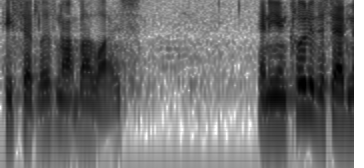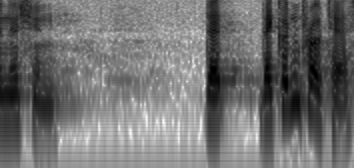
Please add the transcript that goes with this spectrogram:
he said, Live not by lies. And he included this admonition that they couldn't protest,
